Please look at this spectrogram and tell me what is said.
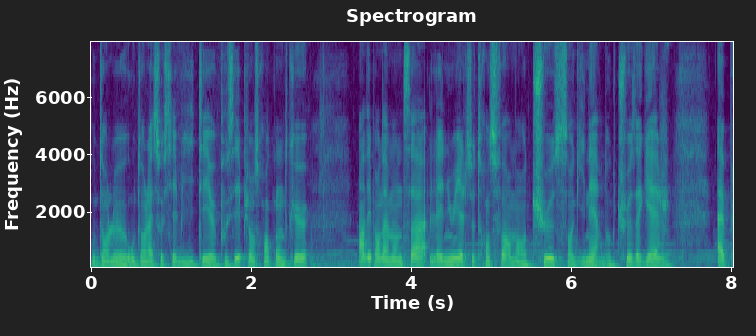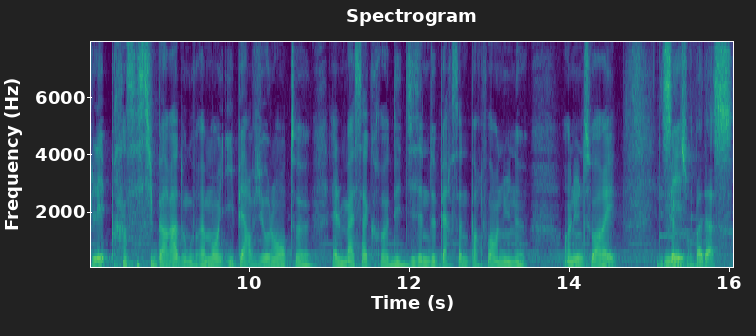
ou, dans le, ou dans la sociabilité euh, poussée. Puis on se rend compte que, indépendamment de ça, la nuit, elle se transforme en tueuse sanguinaire, donc tueuse à gages, appelée Princesse Ibarra, donc vraiment hyper violente. euh, Elle massacre des dizaines de personnes parfois en une, en une soirée. Les scènes Mais sont badass.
